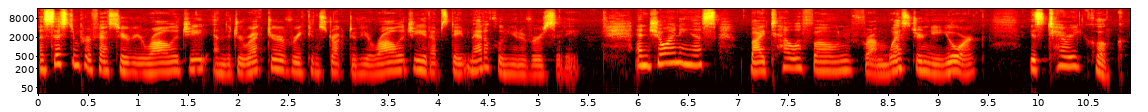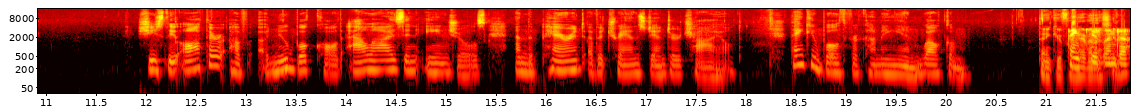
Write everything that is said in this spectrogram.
Assistant Professor of Urology and the Director of Reconstructive Urology at Upstate Medical University. And joining us by telephone from Western New York is Terri Cook. She's the author of a new book called Allies and Angels and the parent of a transgender child. Thank you both for coming in. Welcome. Thank you for Thank having you, us. Linda.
